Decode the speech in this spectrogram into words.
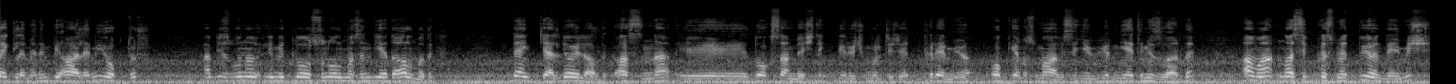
beklemenin bir alemi yoktur. Ha biz bunu limitli olsun olmasın diye de almadık. Denk geldi öyle aldık. Aslında eee, 95'lik 1.3 Multijet Premium Okyanus Mavisi gibi bir niyetimiz vardı. Ama nasip kısmet bu yöndeymiş.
